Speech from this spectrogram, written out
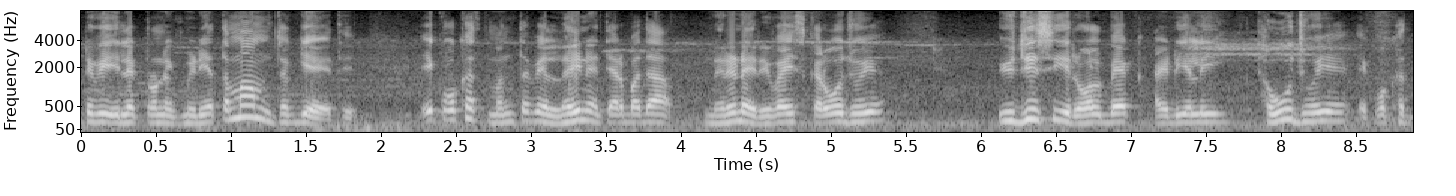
ટીવી ઇલેક્ટ્રોનિક મીડિયા તમામ જગ્યાએથી. એક વખત મંતવ્ય લઈને ત્યારબાદ આ નિર્ણય રિવાઇઝ કરવો જોઈએ. યુજીસી રોલબેક આઈડિયલી થવું જોઈએ. એક વખત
